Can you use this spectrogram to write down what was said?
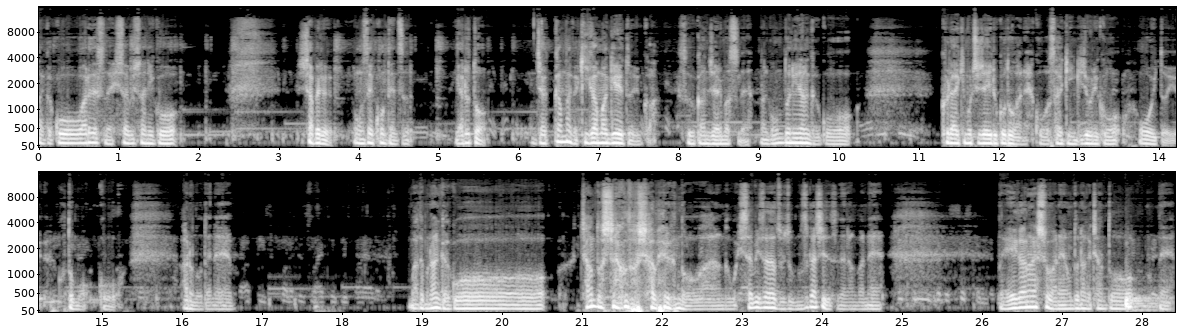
なんかこう、あれですね、久々にこう、喋る音声コンテンツやると、若干なんか気が紛れというか、そういう感じありますね。なんか本当になんかこう、暗い気持ちでいることがね、こう、最近非常にこう、多いということも、こう、あるのでね。まあでもなんかこう、ちゃんとしたことを喋るのは、なんか久々だとちょっと難しいですね、なんかね。映画の話とかね、ほんとなんかちゃんとね、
